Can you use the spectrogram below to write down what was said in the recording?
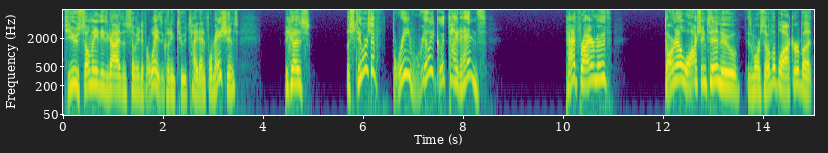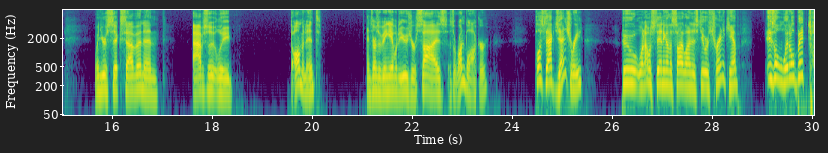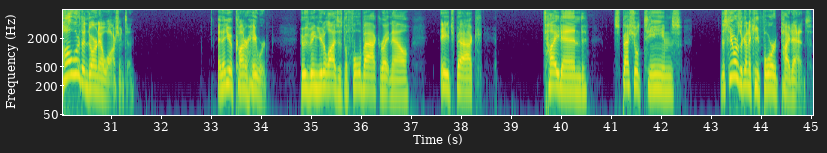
to use so many of these guys in so many different ways, including two tight end formations, because the Steelers have three really good tight ends. Pat Freiermuth, Darnell Washington, who is more so of a blocker, but when you're six seven and absolutely dominant in terms of being able to use your size as a run blocker, plus Zach Gentry, who, when I was standing on the sideline of the Steelers training camp, is a little bit taller than Darnell Washington. And then you have Connor Heyward, who's being utilized as the fullback right now, H back, tight end, special teams. The Steelers are going to keep four tight ends,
